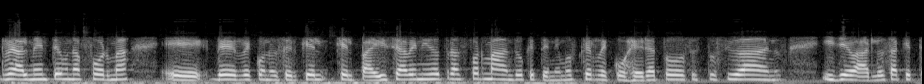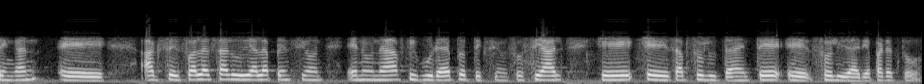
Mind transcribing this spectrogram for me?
realmente una forma eh, de reconocer que el, que el país se ha venido transformando, que tenemos que recoger a todos estos ciudadanos y llevarlos a que tengan eh, acceso a la salud y a la pensión en una figura de protección social que, que es absolutamente eh, solidaria para todos.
